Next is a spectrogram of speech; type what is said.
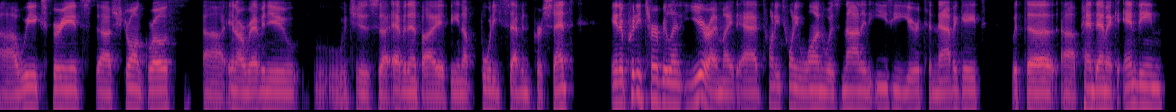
Uh, we experienced uh, strong growth uh, in our revenue which is uh, evident by it being up 47% in a pretty turbulent year, I might add. 2021 was not an easy year to navigate with the uh, pandemic ending.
